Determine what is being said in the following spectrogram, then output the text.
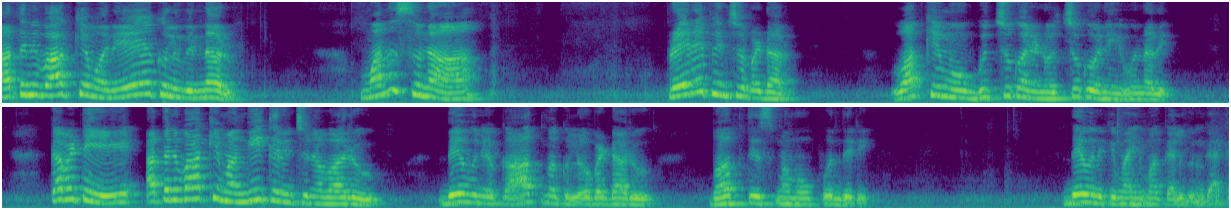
అతని వాక్యం అనేకులు విన్నారు. మనస్సున ప్రేరేపించబడ్డారు. వాక్యము గుచ్చుకొని నొచ్చుకొని ఉన్నది. కాబట్టి అతని వాక్యం అంగీకరించిన వారు దేవుని యొక్క ఆత్మకు లోబడ్డారు. బాప్తిస్మము పొందిరి. దేవునికి మహిమ కలుగును గాక.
